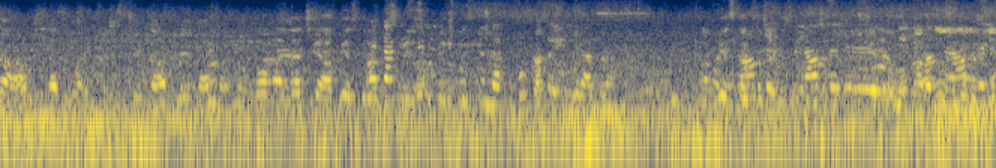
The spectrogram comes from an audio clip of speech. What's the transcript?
Da, am și la zboare, ce exact vrei, Tocmai de aceea aveți Păi dreptul să dacă mergeți se pe în stânga, cum să iei în dreapta? Aveți dreptul să mergeți. Ambele, ambele,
